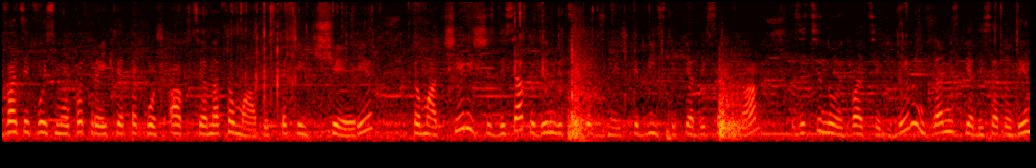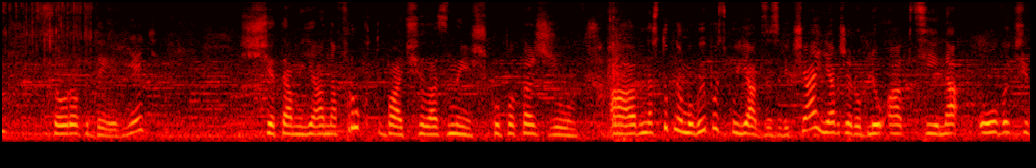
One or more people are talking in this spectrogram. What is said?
З 28 по 3 також акція на томат. Ось такий чері. Томат чері 61% знижки, 250 грам. За ціною 20 гривень замість 51,49. Ще там я на фрукт бачила знижку, покажу. А в наступному випуску, як зазвичай, я вже роблю акції на овочі,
